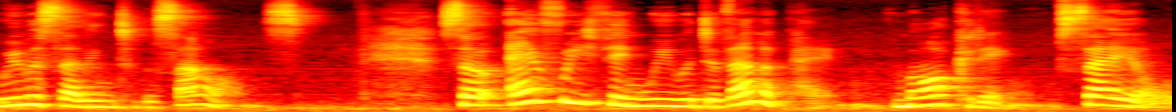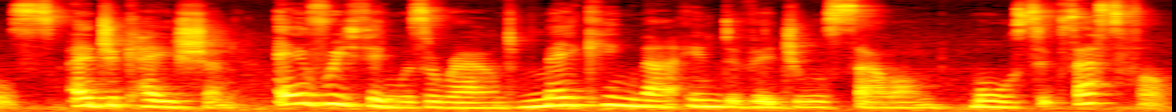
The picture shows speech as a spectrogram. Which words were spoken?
We were selling to the salons. So everything we were developing, marketing, sales, education, everything was around making that individual salon more successful.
